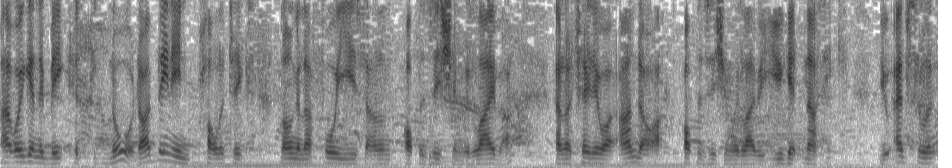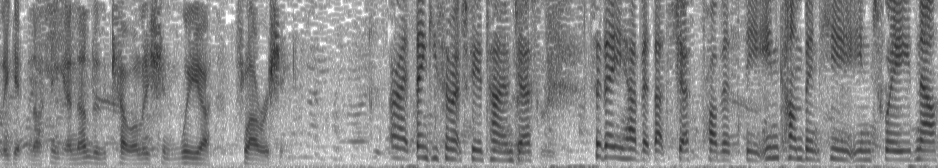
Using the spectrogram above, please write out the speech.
Uh, we're going to be ignored. I've been in politics long enough, four years on opposition with Labor, and I tell you what, under opposition with Labor, you get nothing. You absolutely get nothing, and under the coalition, we are flourishing. All right, thank you so much for your time, Geoff. So there you have it. That's Geoff Provest, the incumbent here in Tweed. Now,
